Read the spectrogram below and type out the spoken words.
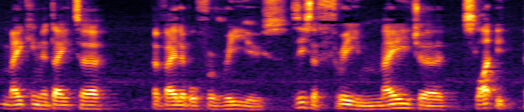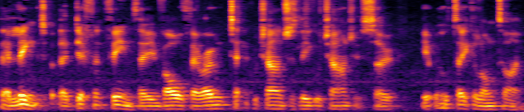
making the data available for reuse. These are three major, slightly, they're linked, but they're different themes. They involve their own technical challenges, legal challenges. So it will take a long time.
